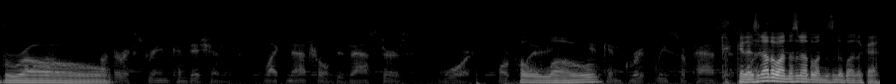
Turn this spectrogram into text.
Bro. Under extreme conditions, like natural disasters, war, or plague, Hello? it can greatly surpass Okay, there's another one. There's another one. There's another one. Okay.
